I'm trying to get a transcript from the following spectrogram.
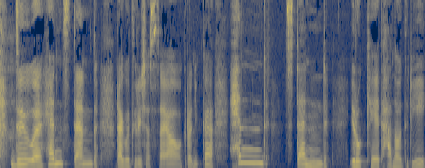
do a handstand라고 들으셨어요. 그러니까 handstand 이렇게 단어들이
